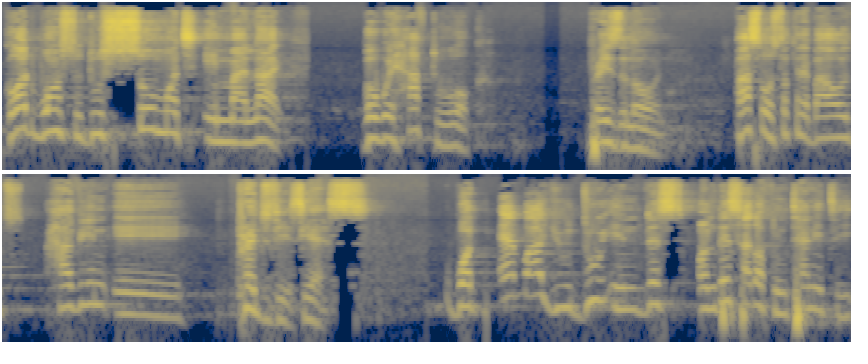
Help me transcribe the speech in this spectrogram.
God wants to do so much in my life. But we have to walk. Praise the Lord. Pastor was talking about having a prejudice, yes. Whatever you do in this on this side of eternity,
